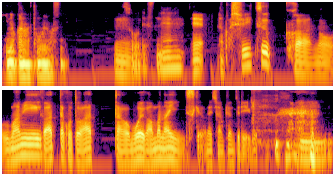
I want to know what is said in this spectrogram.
いいのかなと思いますね。うん、そうですね。ね。なんか首位通過の旨味があったことがあった覚えがあんまないんですけどね、チャンピオンズリーグ。うん。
